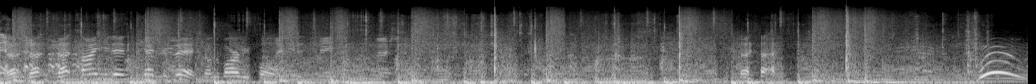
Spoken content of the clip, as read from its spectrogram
That, that, that time you didn't catch a fish on the Barbie pole. Woo!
